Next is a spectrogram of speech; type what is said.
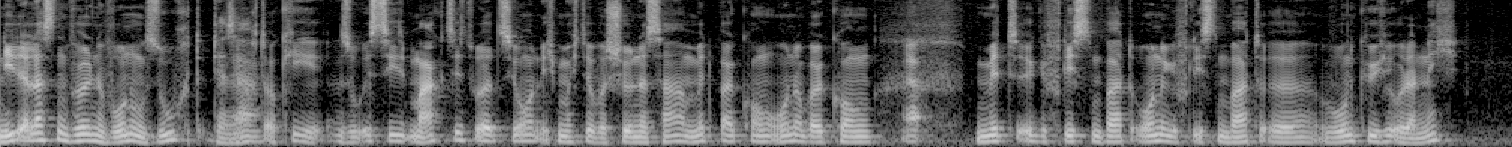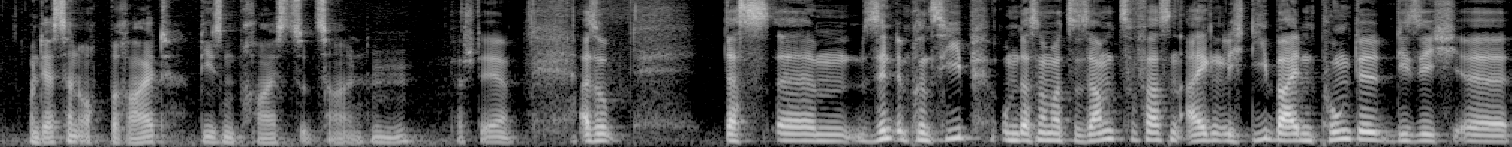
niederlassen will, eine Wohnung sucht, der ja. sagt, okay, so ist die Marktsituation, ich möchte was Schönes haben, mit Balkon, ohne Balkon, ja. mit äh, gefließtem Bad, ohne gefließtem Bad, äh, Wohnküche oder nicht. Und der ist dann auch bereit, diesen Preis zu zahlen. Mhm, verstehe. Also das ähm, sind im Prinzip, um das nochmal zusammenzufassen, eigentlich die beiden Punkte, die sich, äh,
